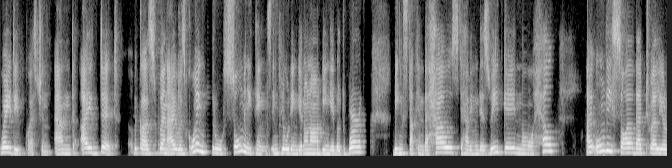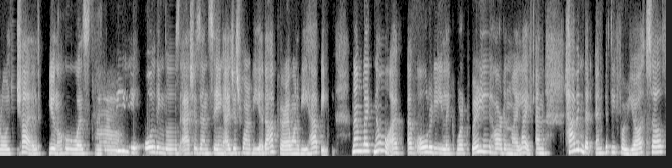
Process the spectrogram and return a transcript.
Very deep question. And I did because when I was going through so many things, including, you know, not being able to work, being stuck in the house, having this weight gain, no help, I only saw that 12 year old child, you know, who was mm. really holding those ashes and saying, I just want to be a doctor. I want to be happy. And I'm like, no, I've, I've already like worked very hard in my life. And having that empathy for yourself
